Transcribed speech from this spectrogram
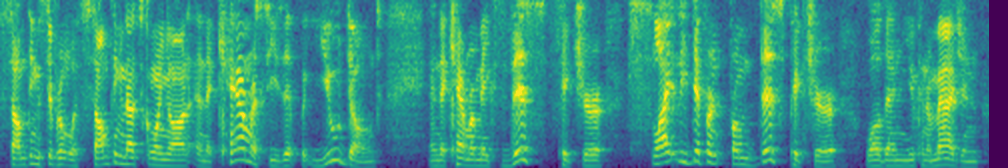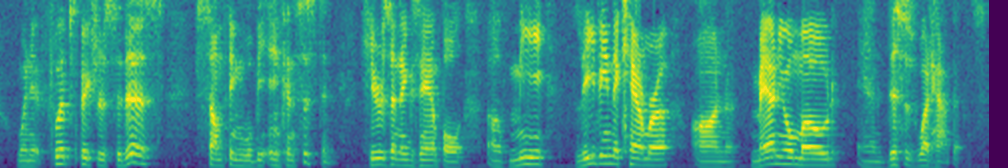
something's different with something that's going on and the camera sees it but you don't and the camera makes this picture slightly different from this picture, well then you can imagine when it flips pictures to this, something will be inconsistent. Here's an example of me leaving the camera on manual mode and this is what happens.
